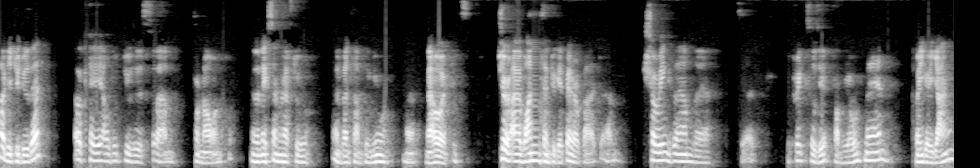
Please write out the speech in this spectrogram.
"How did you do that?" Okay, I'll do this um, from now on. And the next time I have to invent something new. Uh, no, it's sure I want them to get better, but um, showing them the, the, the tricks from the old man when you're young,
